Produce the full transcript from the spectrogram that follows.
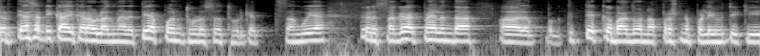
तर त्यासाठी काय करावं लागणार आहे ते आपण थोडंसं थोडक्यात सांगूया. तर सगळ्यात पहिल्यांदा कित्येक बांधवांना प्रश्न पडले होते की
